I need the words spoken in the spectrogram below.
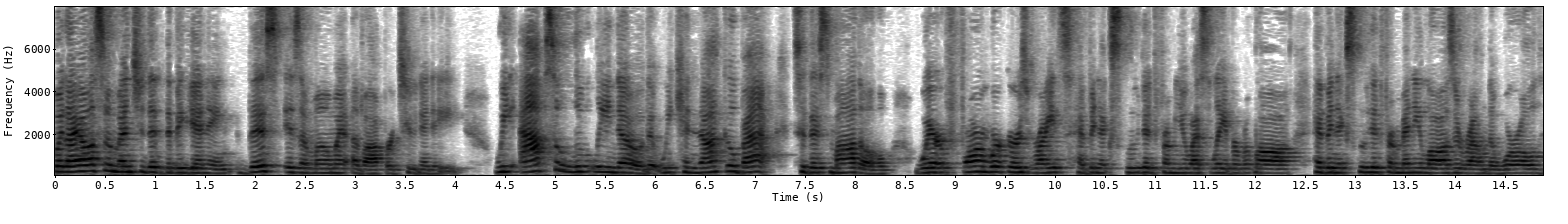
but I also mentioned at the beginning, this is a moment of opportunity. We absolutely know that we cannot go back to this model where farm workers' rights have been excluded from US labor law, have been excluded from many laws around the world,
